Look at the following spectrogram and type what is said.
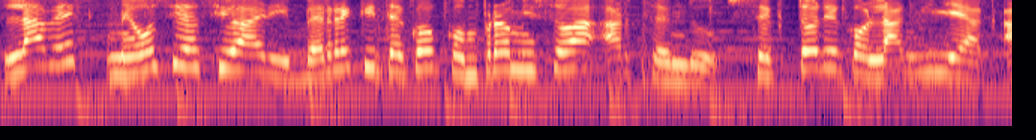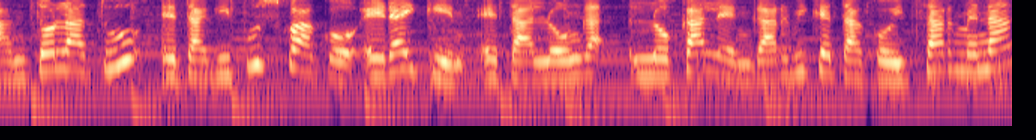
Labek negoziazioari berrekiteko konpromisoa hartzen du, sektoreko langileak antolatu eta gipuzkoako eraikin eta lokalen garbiketako hitzarmena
